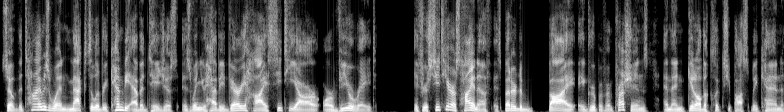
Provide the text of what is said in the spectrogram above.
So, the times when max delivery can be advantageous is when you have a very high CTR or view rate. If your CTR is high enough, it's better to buy a group of impressions and then get all the clicks you possibly can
